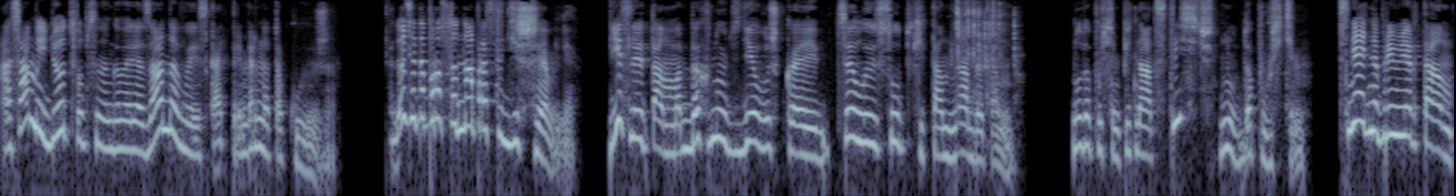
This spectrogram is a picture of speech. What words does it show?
а сам идет, собственно говоря, заново искать примерно такую же. То есть это просто-напросто дешевле. Если там отдохнуть с девушкой целые сутки, там надо там, ну, допустим, 15 тысяч, ну, допустим. Снять, например, там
